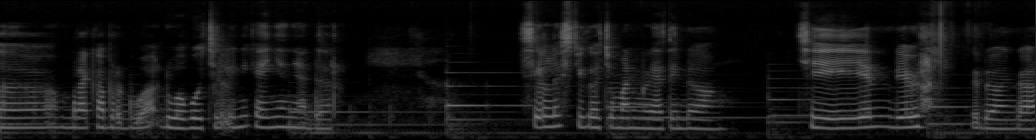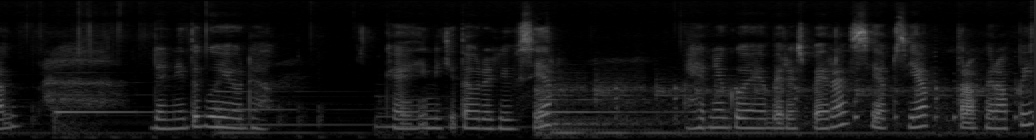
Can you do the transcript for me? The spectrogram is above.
uh, mereka berdua dua bocil ini kayaknya nyadar. Si Les juga cuman ngeliatin doang. Cin dia bilang itu doang kan. Dan itu gue ya udah oke ini kita udah diusir. Akhirnya gue beres-beres siap-siap rapi-rapi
